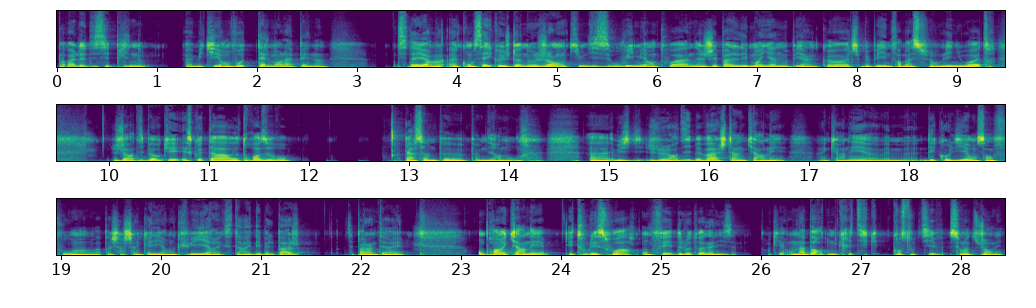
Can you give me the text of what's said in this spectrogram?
pas mal de discipline, mais qui en vaut tellement la peine. C'est d'ailleurs un, conseil que je donne aux gens qui me disent oui mais Antoine, j'ai pas les moyens de me payer un coach, me payer une formation en ligne ou autre. Je leur dis bah ok, est-ce que tu as 3 euros? Personne ne peut, peut, me dire non. Euh, je, leur dis, bah, va acheter un carnet, un carnet euh, même d'écolier, on s'en fout, hein, on va pas chercher un cahier en cuir, etc., avec des belles pages, c'est pas l'intérêt. On prend un carnet et tous les soirs, on fait de l'auto-analyse. on aborde une critique constructive sur notre journée.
